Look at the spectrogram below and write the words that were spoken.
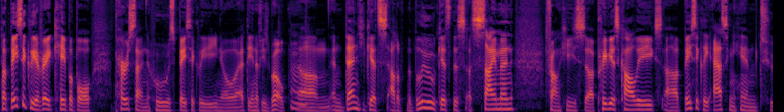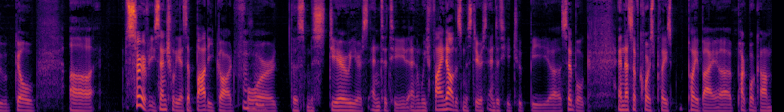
But basically, a very capable person who's basically, you know, at the end of his rope. Um, and then he gets out of the blue, gets this assignment from his uh, previous colleagues, uh, basically asking him to go. Uh, serve essentially as a bodyguard for this mysterious entity, and we find out this mysterious entity to be uh, Seobok, and that's of course plays, played by uh, Park Bo Gum.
